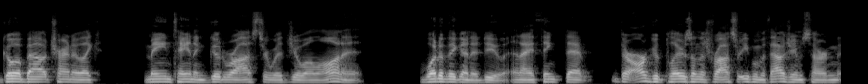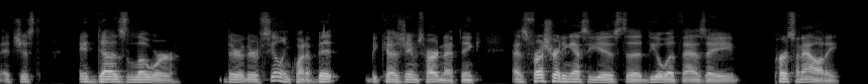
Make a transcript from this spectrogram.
go about trying to like maintain a good roster with Joel on it. What are they going to do? And I think that there are good players on this roster even without James Harden. It's just it does lower their their ceiling quite a bit because James Harden, I think, as frustrating as he is to deal with as a personality,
